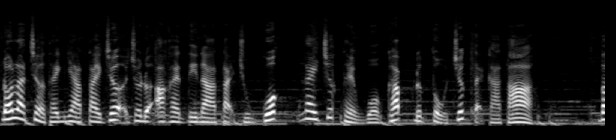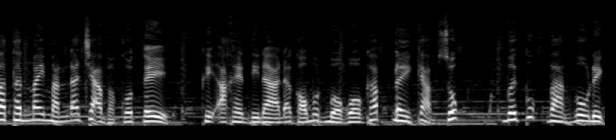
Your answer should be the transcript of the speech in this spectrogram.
Đó là trở thành nhà tài trợ cho đội Argentina tại Trung Quốc ngay trước thềm World Cup được tổ chức tại Qatar và thần may mắn đã chạm vào Coty khi Argentina đã có một mùa World Cup đầy cảm xúc với cúp vàng vô địch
